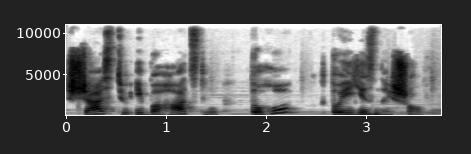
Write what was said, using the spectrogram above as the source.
щастю і багатству того, хто її знайшов.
